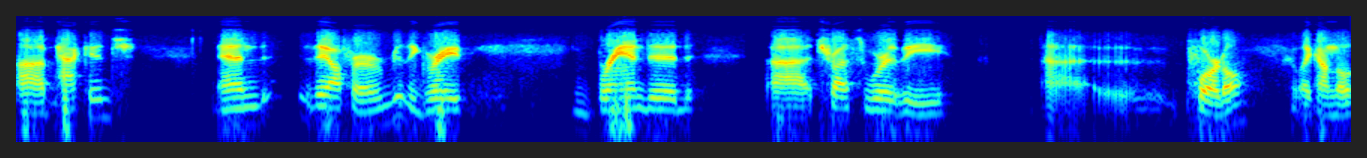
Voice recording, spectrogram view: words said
uh, package. And they offer a really great branded, uh, trustworthy uh, portal, like on the,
